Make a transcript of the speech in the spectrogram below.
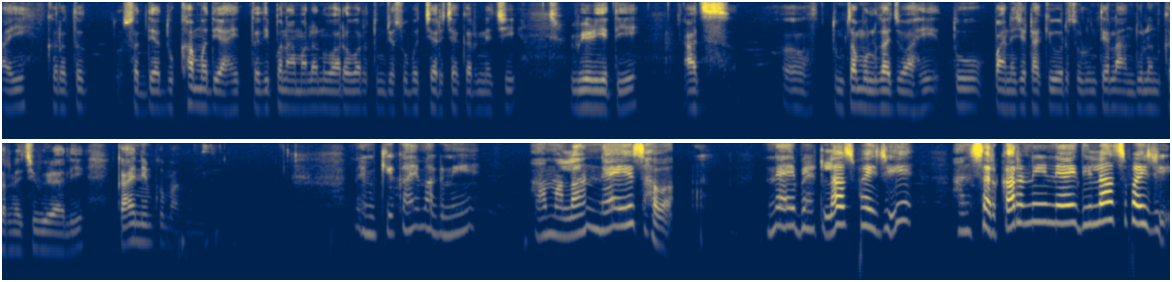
आई खरं तर सध्या दुःखामध्ये आहेत. तरी पण आम्हाला वारंवार तुमच्यासोबत चर्चा करण्याची वेळ येते. आज तुमचा मुलगा जो आहे तो पाण्याच्या टाकीवर चढून त्याला आंदोलन करण्याची वेळ आली. काय नेमकं मागणी नेमकी काय मागणी? आम्हाला न्यायच हवा. न्याय भेटलाच पाहिजे आणि सरकारने न्याय दिलाच पाहिजे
